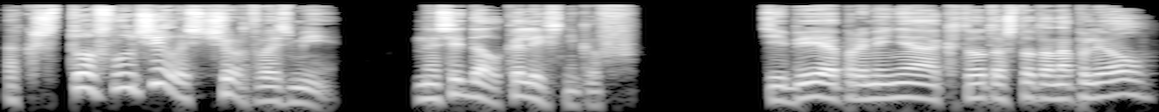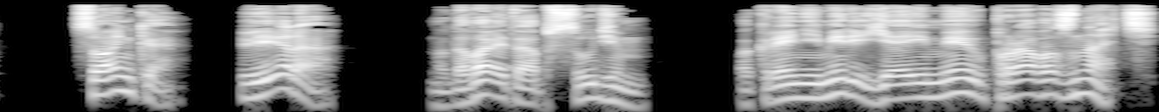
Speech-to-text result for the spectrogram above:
Так что случилось, черт возьми?» — наседал Колесников. «Тебе про меня кто-то что-то наплел? Сонька? Вера? Ну давай это обсудим. По крайней мере, я имею право знать».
